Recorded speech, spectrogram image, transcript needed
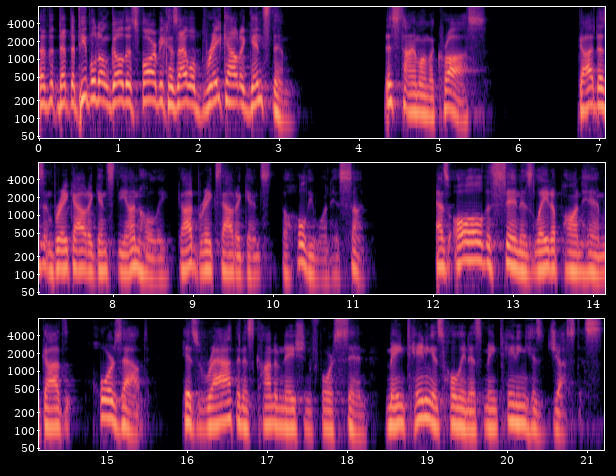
that the people don't go this far because I will break out against them. This time on the cross, God doesn't break out against the unholy, God breaks out against the Holy One, his Son. As all the sin is laid upon him, God pours out his wrath and his condemnation for sin, maintaining his holiness, maintaining his justice,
